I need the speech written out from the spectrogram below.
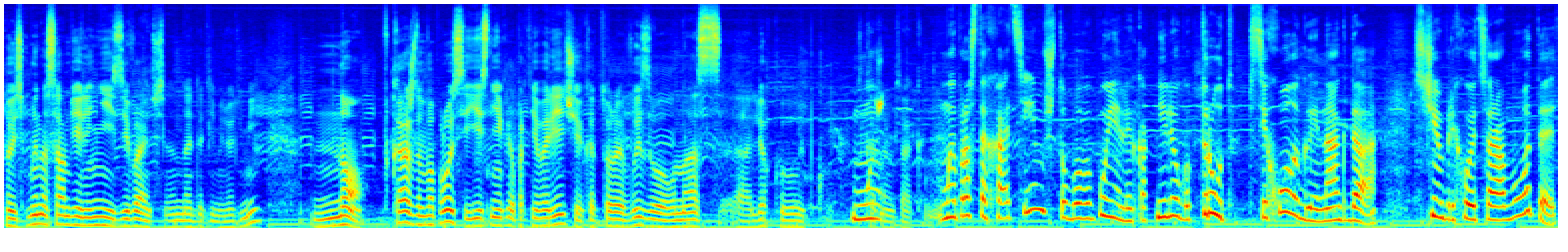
То есть мы на самом деле не издеваемся над этими людьми, но в каждом вопросе есть некое противоречие, которое вызвало у нас э, легкую улыбку. Скажем мы, так. Мы просто хотим, чтобы вы поняли, как нелегок труд психолога иногда, с чем приходится работать,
